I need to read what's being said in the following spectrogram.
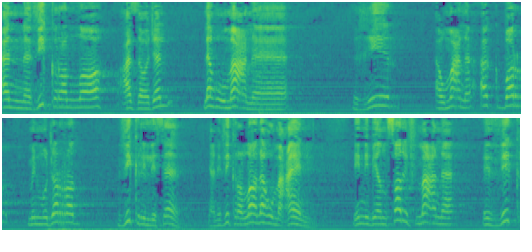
أن ذكر الله عز وجل له معنى غير أو معنى أكبر من مجرد ذكر اللسان. يعني ذكر الله له معاني. لأن بينصرف معنى الذكر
